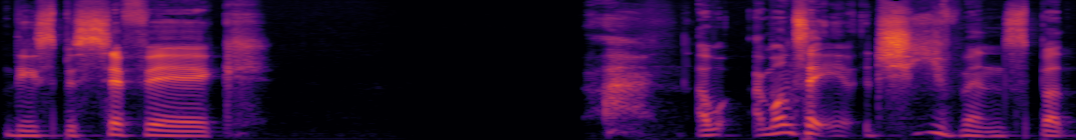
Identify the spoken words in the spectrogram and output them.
these specific, I w- I won't say achievements, but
